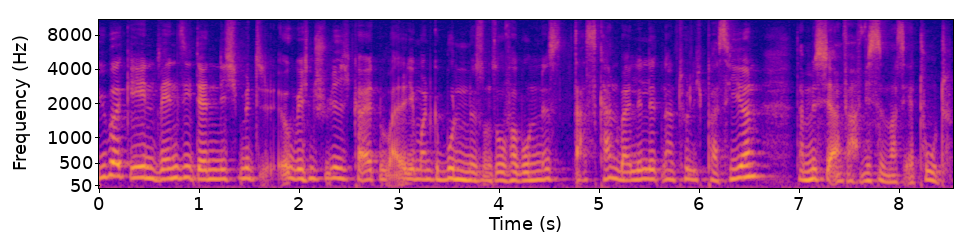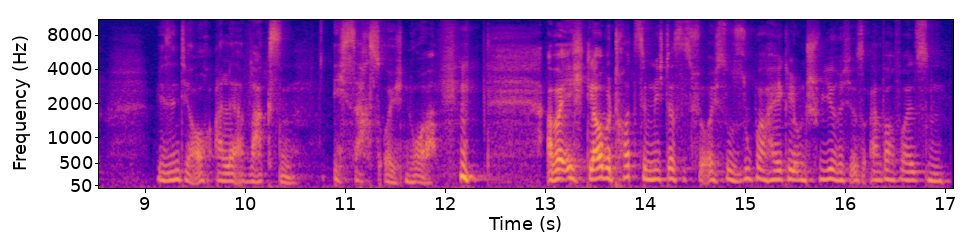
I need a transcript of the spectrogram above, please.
übergehen, wenn sie denn nicht mit irgendwelchen Schwierigkeiten, weil jemand gebunden ist und so verbunden ist. Das kann bei Lilith natürlich passieren. Da müsst ihr einfach wissen, was ihr tut. Wir sind ja auch alle erwachsen. Ich sag's euch nur. Aber ich glaube trotzdem nicht, dass es für euch so super heikel und schwierig ist, einfach weil es ein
